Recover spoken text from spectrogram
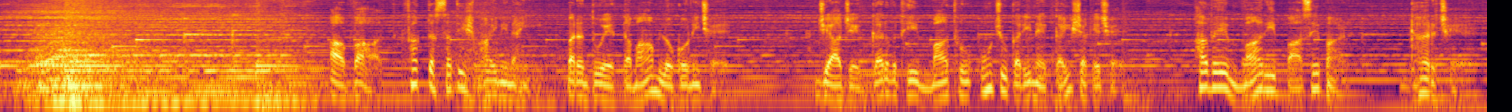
આ વાત ફક્ત સતીશભાઈની નહીં પરંતુ એ તમામ લોકોની છે. જે આજે ગર્વથી માથું ઊંચું કરીને કહી શકે છે. હવે મારી પાસે પણ ઘર છે.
